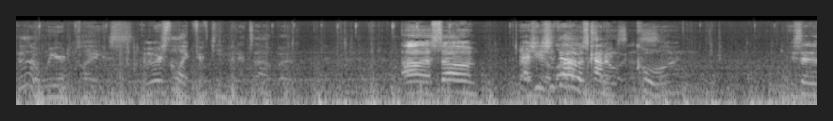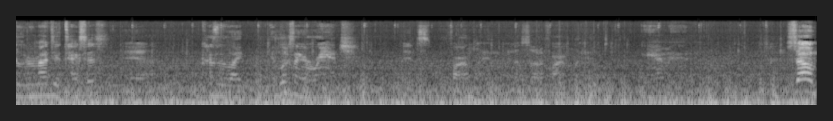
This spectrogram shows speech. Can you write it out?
This is a weird place. I mean, we're still like 15 minutes out, but. Uh, so. Yeah, she, she thought it was kind of cool. You said it reminds you of Texas? Yeah. Because it, like, it looks like a ranch. It's farmland, Minnesota farmland. Yeah, man. So,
